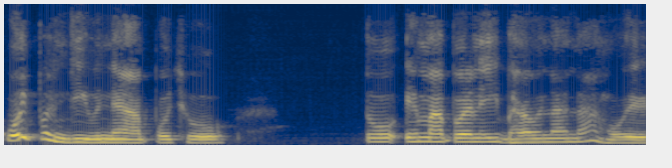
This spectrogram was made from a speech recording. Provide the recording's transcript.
કોઈ પણ જીવને આપો છો, તો એમાં પણ એ ભાવના ના હોય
